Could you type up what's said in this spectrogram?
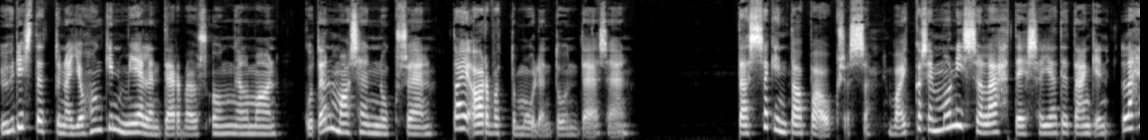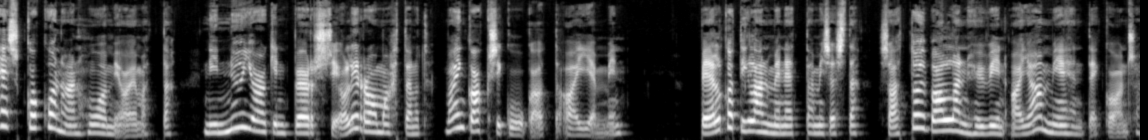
Yhdistettynä johonkin mielenterveysongelmaan, kuten masennukseen tai arvottomuuden tunteeseen. Tässäkin tapauksessa, vaikka se monissa lähteissä jätetäänkin lähes kokonaan huomioimatta, niin New Yorkin pörssi oli romahtanut vain kaksi kuukautta aiemmin. Pelko tilan menettämisestä saattoi vallan hyvin ajaa miehen tekoonsa.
